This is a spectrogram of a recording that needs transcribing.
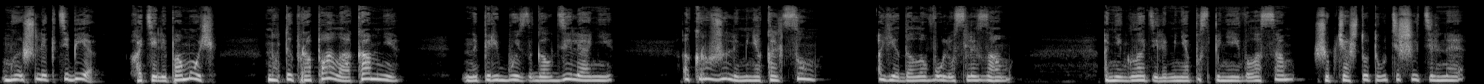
«Мы шли к тебе, хотели помочь, но ты пропала, а ко мне...» Наперебой загалдели они, окружили меня кольцом, а я дала волю слезам. Они гладили меня по спине и волосам, шепча что-то утешительное.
